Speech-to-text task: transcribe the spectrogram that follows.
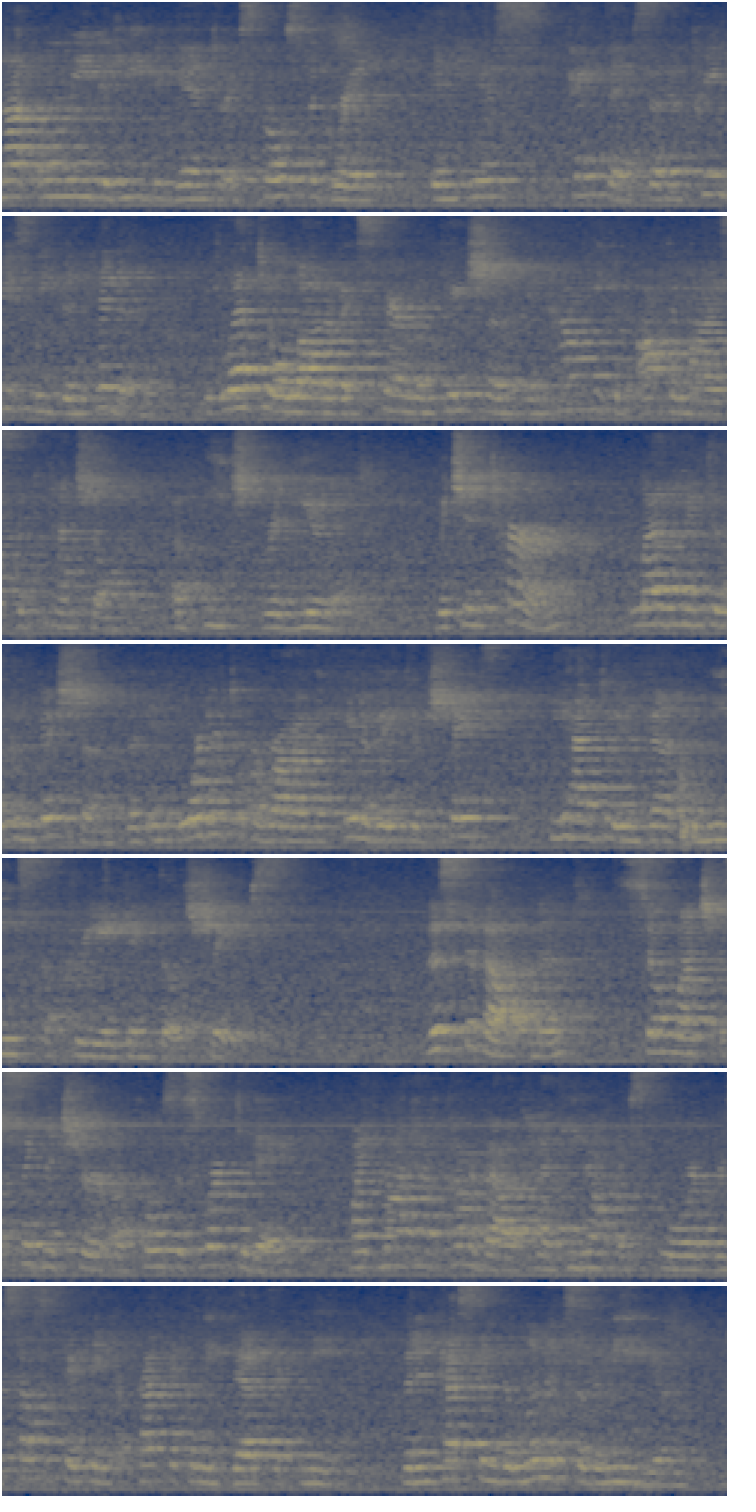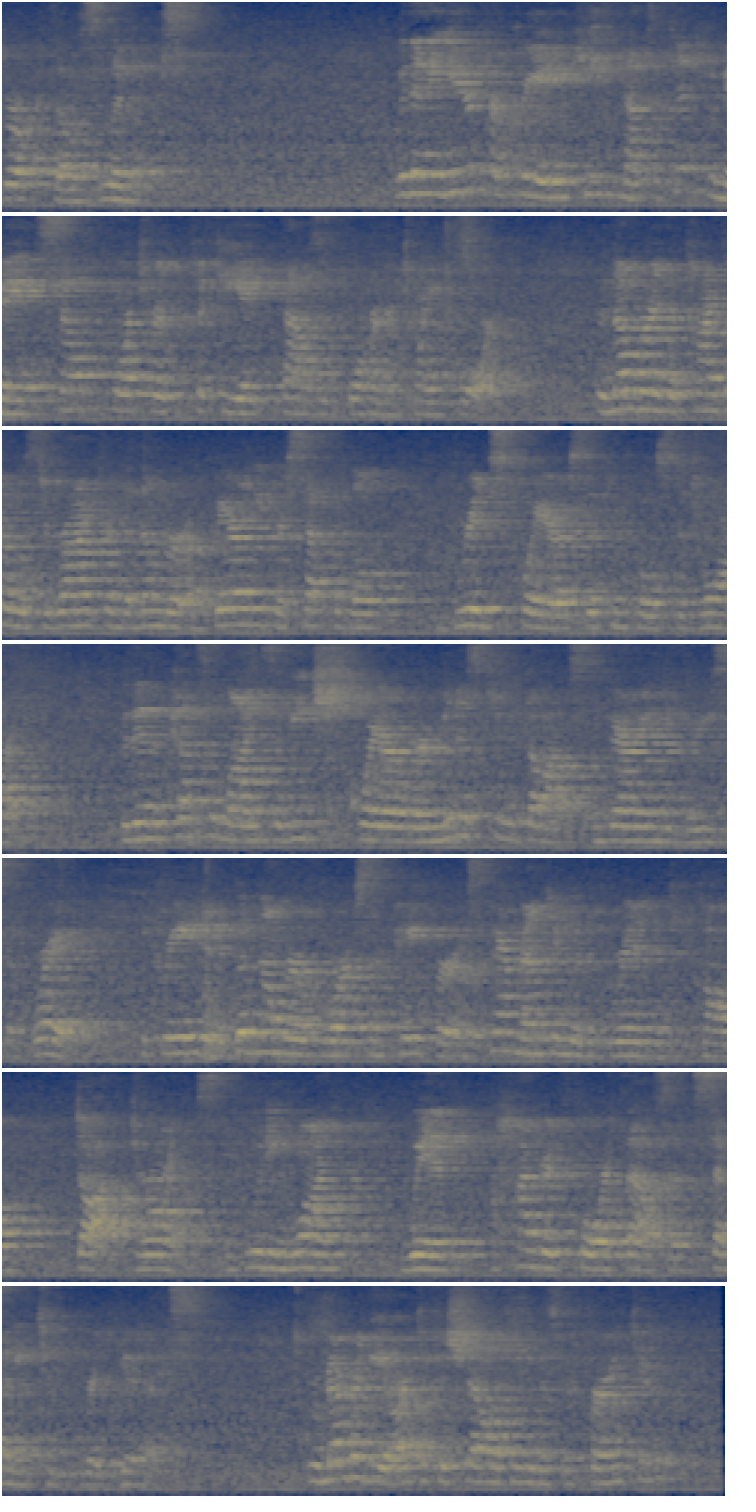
Not only did he begin to expose the grid in his paintings that had previously been hidden, it led to a lot of experimentation in how he could optimize the potential of each grid unit, which in turn led him to the conviction that in order to arrive at innovative shapes, he had to invent the means of creating those shapes. This development, so much a signature of Close's work today, might not have come about had he not explored resuscitating a practically dead technique that in testing the limits of the medium broke those limits. Within a year from creating Keith Mezzotint, he made Self-Portrait 58,424. The number in the title was derived from the number of barely perceptible grid squares that composed the drawing. Within the pencil lines of each square were minuscule dots in varying degrees of gray. He created a good number of works on paper, experimenting with a grid that he called dot drawings, including one with 104,072 grid units. Remember the artificiality he was referring to?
